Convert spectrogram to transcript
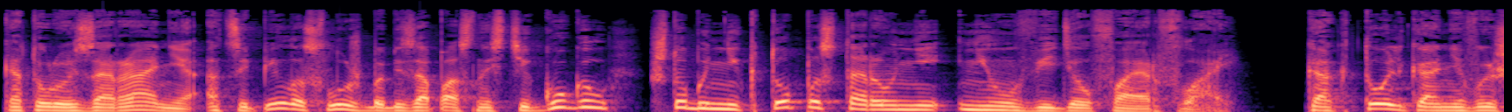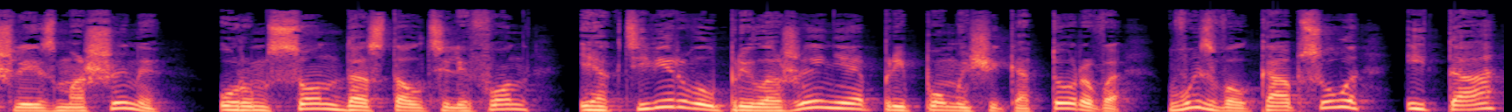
которую заранее оцепила служба безопасности Google, чтобы никто посторонний не увидел Firefly. Как только они вышли из машины, Урмсон достал телефон и активировал приложение, при помощи которого вызвал капсулу, и та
